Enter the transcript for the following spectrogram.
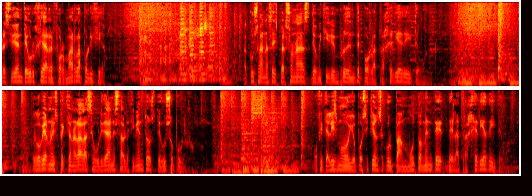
Presidente urge a reformar la policía. Acusan a seis personas de homicidio imprudente por la tragedia de Itaewon. El gobierno inspeccionará la seguridad en establecimientos de uso público. Oficialismo y oposición se culpan mutuamente de la tragedia de Itaewon.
